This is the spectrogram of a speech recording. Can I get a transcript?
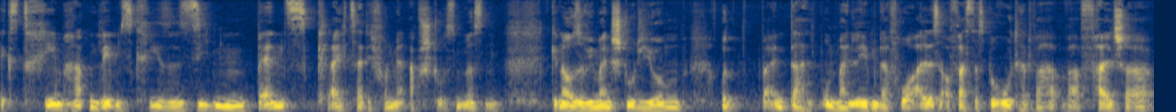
extrem harten Lebenskrise sieben Bands gleichzeitig von mir abstoßen müssen. Genauso wie mein Studium und mein, und mein Leben davor. Alles, auf was das beruht hat, war, war falscher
